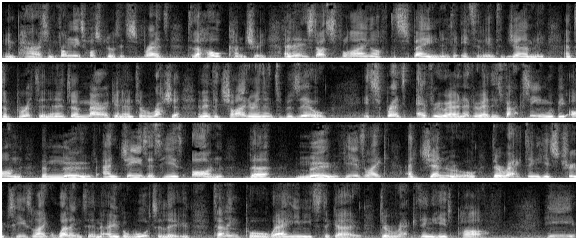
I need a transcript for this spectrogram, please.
in Paris, and from these hospitals it spreads to the whole country, and then it starts flying off to Spain, and to Italy, and to Germany, and to Britain, and then to America, and then to Russia, and then to China, and then to Brazil. It spreads everywhere and everywhere. This vaccine would be on the move, and Jesus, he is on the move. He is like a general directing his troops. He's like Wellington over Waterloo, telling Paul where he needs to go, directing his path. He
